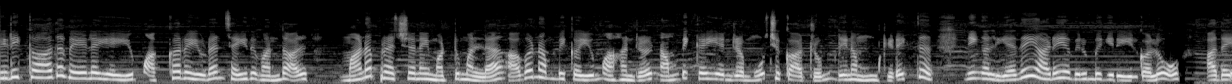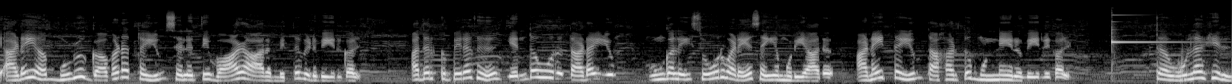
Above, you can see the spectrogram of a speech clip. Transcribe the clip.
பிடிக்காத வேலையையும் அக்கறையுடன் செய்து வந்தால் மன பிரச்சனை மட்டுமல்ல அவநம்பிக்கையும் அகன்று நம்பிக்கை என்ற மூச்சு காற்றும் தினமும் கிடைத்து நீங்கள் எதை அடைய விரும்புகிறீர்களோ அதை அடைய முழு கவனத்தையும் செலுத்தி வாழ ஆரம்பித்து விடுவீர்கள். அதற்கு பிறகு எந்த ஒரு தடையும் உங்களை சோர்வடைய செய்ய முடியாது. அனைத்தையும் தகர்த்து முன்னேறுவீர்கள். இந்த உலகில்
